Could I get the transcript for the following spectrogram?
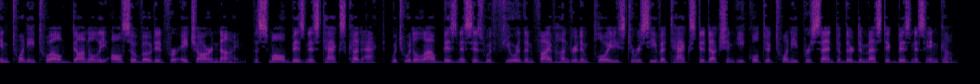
In 2012 Donnelly also voted for H.R. 9, the Small Business Tax Cut Act, which would allow businesses with fewer than 500 employees to receive a tax deduction equal to 20% of their domestic business income.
